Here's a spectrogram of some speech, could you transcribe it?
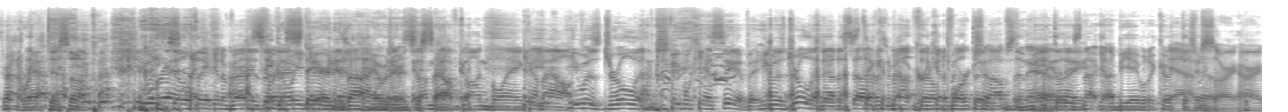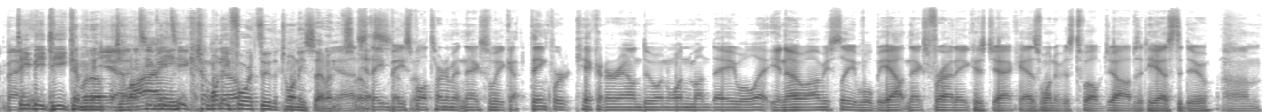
Trying to wrap this up. he was still thinking about I his see the weekend. stare in his eye over there. It's I'm just out, out. gone blank. I'm out. He was drooling. People can't see it, but he was drooling down the side of his mouth, about thinking pork about the, chops the and meat that, that he's not going to be able to cook yeah, this I'm week. sorry. All right, bang. TBT coming up Yeah, July TBT coming up. 24th through the 27th. Yeah, so state baseball tournament next week. I think we're kicking around doing one Monday. We'll let you know. Obviously, we'll be out next Friday because Jack has one of his 12 jobs that he has to do um,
